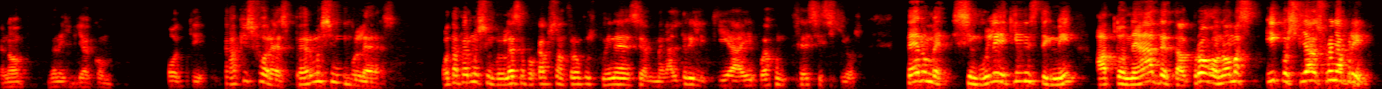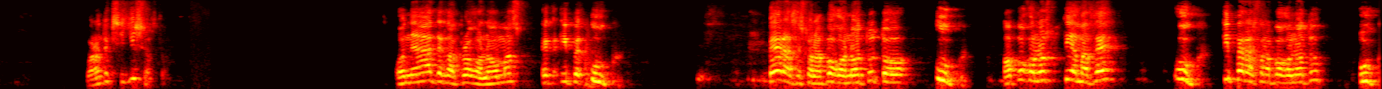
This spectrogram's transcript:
ενώ δεν έχει βγει ακόμα, ότι κάποιες φορές παίρνουμε συμβουλές. Όταν παίρνουμε συμβουλές από κάποιους ανθρώπους που είναι σε μεγαλύτερη ηλικία ή που έχουν θέση ισχύως, παίρνουμε συμβουλή εκείνη τη στιγμή από τον Νεάντερταλ πρόγονό μας 20.000 χρόνια πριν. Μπορώ να το εξηγήσω αυτό. Ο Νεάντερταλ πρόγονό μας είπε ουκ. Πέρασε στον απόγονό του το ουκ. Ο απόγονός του τι έμαθε, ουκ. Τι πέρασε στον απόγονό του, ουκ.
